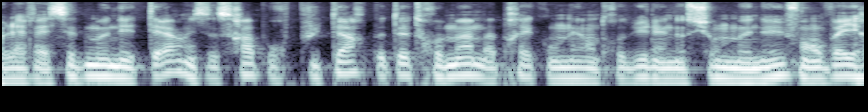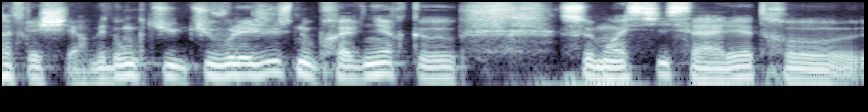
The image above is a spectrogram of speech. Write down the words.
la facette monétaire, mais ce sera pour plus tard, peut-être même après qu'on ait introduit la notion de monnaie. Enfin, on va y réfléchir. Mais donc, tu, tu voulais juste nous prévenir que ce mois-ci, ça allait être euh,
